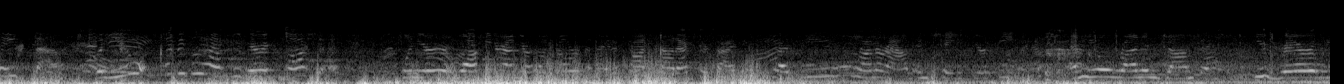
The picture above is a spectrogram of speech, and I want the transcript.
hates them, but you typically have to be very cautious when you're walking around your hotel room at night if Toddy's out exercising because he will run around and chase your feet. And he will run and jump and he rarely,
